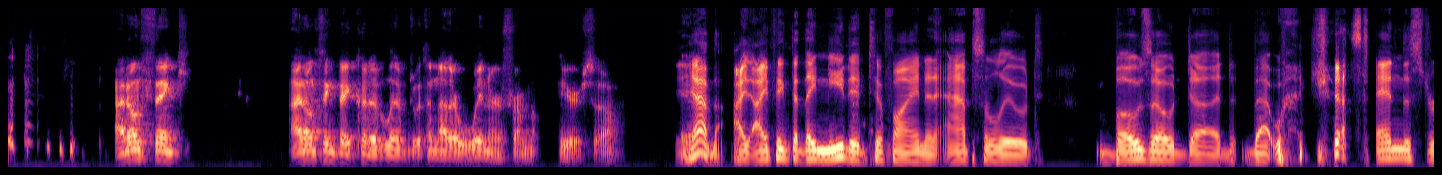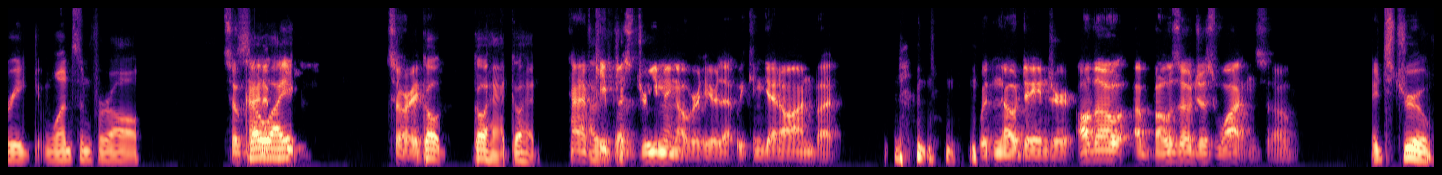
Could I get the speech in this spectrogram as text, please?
I don't think, I don't think they could have lived with another winner from here. So Yeah, I, I think that they needed to find an absolute bozo dud that would just end the streak once and for all. so So of. I- sorry. Go go ahead. Go ahead. kind of was keep us just- dreaming over here that we can get on, but with no danger. Although a bozo just won, so It's true.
